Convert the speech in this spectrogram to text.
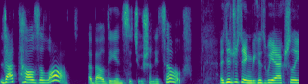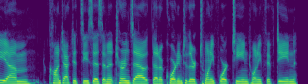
that tells a lot about the institution itself. It's interesting because we actually um, contacted CSIS, and it turns out that according to their 2014 2015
